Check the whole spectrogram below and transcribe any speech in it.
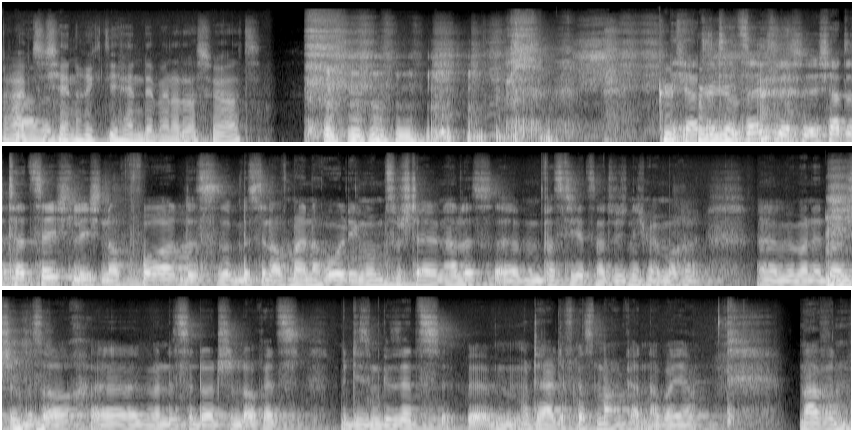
Reibt sich Henrik die Hände, wenn er das hört ich, hatte tatsächlich, ich hatte tatsächlich noch vor, das so ein bisschen auf meine Holding umzustellen, alles, ähm, was ich jetzt natürlich nicht mehr mache. Äh, wenn man in Deutschland das auch, äh, wenn man das in Deutschland auch jetzt mit diesem Gesetz ähm, unter Haltefrist machen kann. Aber ja. Marvin.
